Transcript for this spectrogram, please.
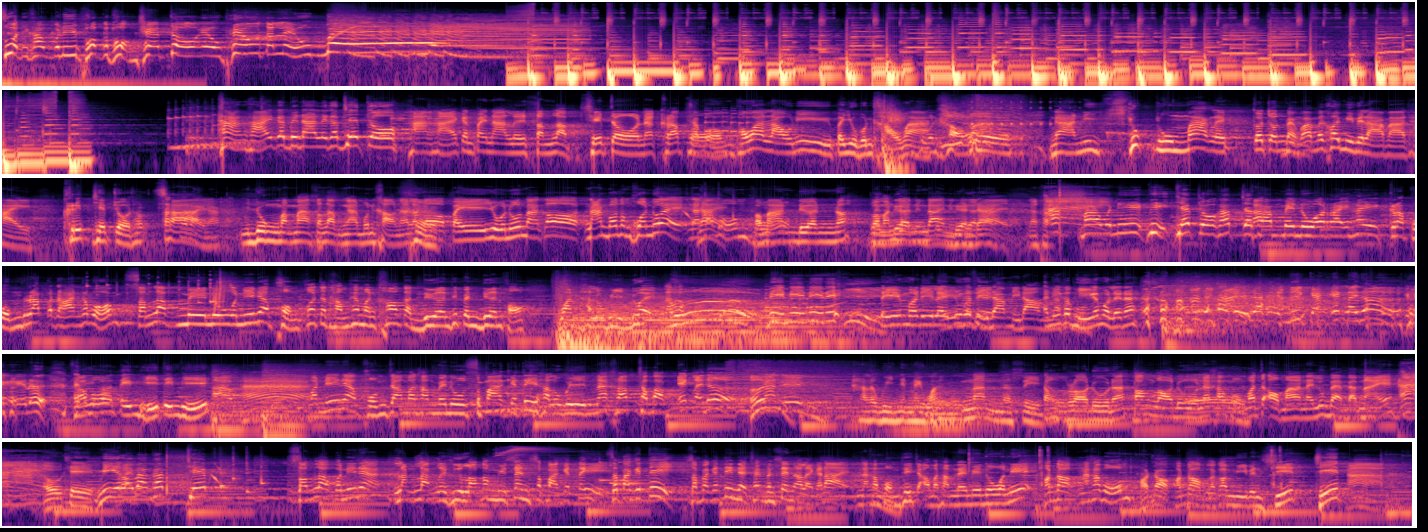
สวัสดีครับ วันนี้พบกับผมเชฟโจเอลพิวตะหลิวเบ้ห่างหายกันไปนานเลยครับเชฟโจ ห่างหายกันไปนานเลยสำหรับเชฟโจนะครับครับผผม ม เพราะว่าเรานี่ไปอยู่บนเขามาอยู่บนเขามา อองานนี่ยุกยุมมากเลย ก็จนแบบว่าไม่ค่อยมีเวลามาถ่าย คลิปเชฟโจเท่าสักเท่าไหร่นะยุ่งมากๆสำหรับงานบนเขานะ แล้วก็ไปอยู่บนนู้นมาก็นานพอสมควรด้วยนะครับใช่ผมประมาณเดือนเนาะประมาณเดือนหนึ่งได้หนึ่งเดือนได้นะครับอะมาวันนี้พี่เชฟโจครับจะครัทำบเมนูอะไรให้กระผมรับประทานครับผมสำหรับเมนูวันนี้เนี่ยผมก็จะทำให้มันเข้ากับเดือนที่เป็นเดือนของวันฮาโลวีนด้วยนะครับนี่นี่นี่นี่นี่ตีมพอดีเลยธีมนี่ก็สีพอดีดำสีดำอันนี้นะครัก็บผีกันหมดเลยนะไม่ใช่อันนี้แก๊งเอ็กไรเดอร์เก๋เลยอันครับนี้ผมก็ตีมผีตีมผีครับ อ่า วันนี้เนี่ยผมจะมาทำเมนูสปาเกตตี้ฮาโลวีนนะครับฉบับ X Rider เฮ้ย นั่นเอง ฮาโลวีนยังไงวะ นั่นนะสิต้องรอดูนะ ต้องรอดูนะครับผมว่าจะออกมาในรูปแบบแบบไหน อะโอเค มีอะไรบ้างครับเชฟ สำหรับวันนี้เนี่ยหลักๆเลยคือเราต้องมีเส้นสปาเกตตี้สปาเกตตี้สปาเกตตี้เนี่ยใช้เป็นเส้นอะไรก็ได้นะครับผมที่จะเอามาทำในเมนูวันนี้ฮอทดอกนะครับผมฮอทดอกฮอทดอกแล้วก็มีเป็นชีสชีสอ่า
